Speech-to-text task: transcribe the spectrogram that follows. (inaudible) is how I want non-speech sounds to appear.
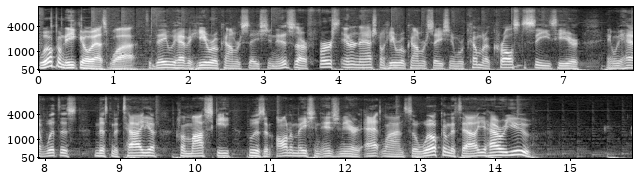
Welcome to EECO Ask Why. Today we have a hero conversation, and this is our first international hero conversation. We're coming across the seas here, and we have with us Miss Natalia Klimovsky, who is an automation engineer at Atline. So welcome, Natalia. How are you?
